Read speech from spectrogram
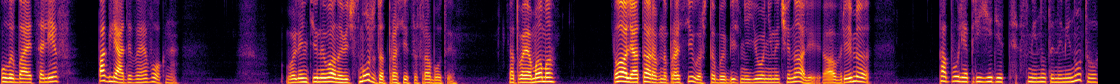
Улыбается лев, поглядывая в окна. «Валентин Иванович сможет отпроситься с работы? А твоя мама?» Лаля Атаровна просила, чтобы без нее не начинали, а время... Папуля приедет с минуты на минуту.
